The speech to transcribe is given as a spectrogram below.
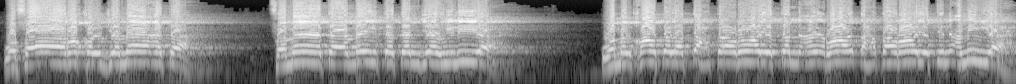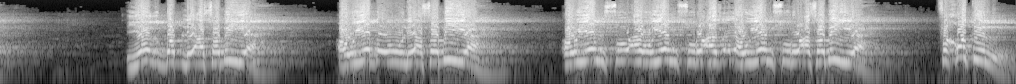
wa faraqa al-jama'ata famata maitatan jahiliyah ومن قاتل تحت راية تحت راية أمية يغضب لعصبية أو يدعو لعصبية أو ينصر أو ينصر أو ينصر عصبية فقتل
